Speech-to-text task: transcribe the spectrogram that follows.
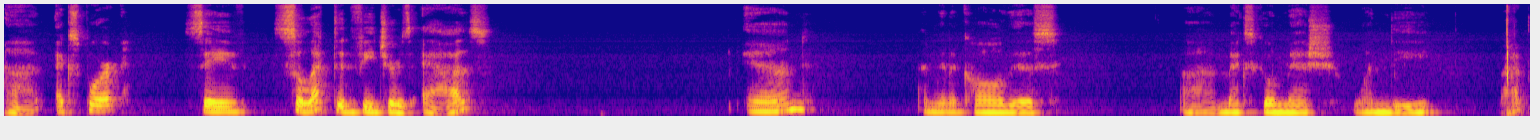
uh, export, save selected features as, and I'm going to call this uh, Mexico Mesh 1D wrap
